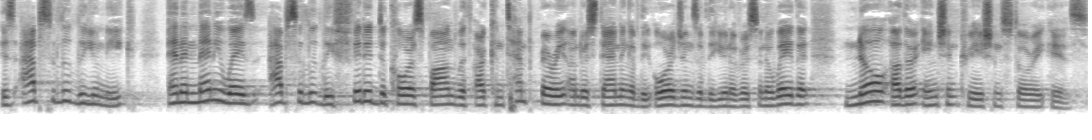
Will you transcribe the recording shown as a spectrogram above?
is absolutely unique and in many ways absolutely fitted to correspond with our contemporary understanding of the origins of the universe in a way that no other ancient creation story is.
